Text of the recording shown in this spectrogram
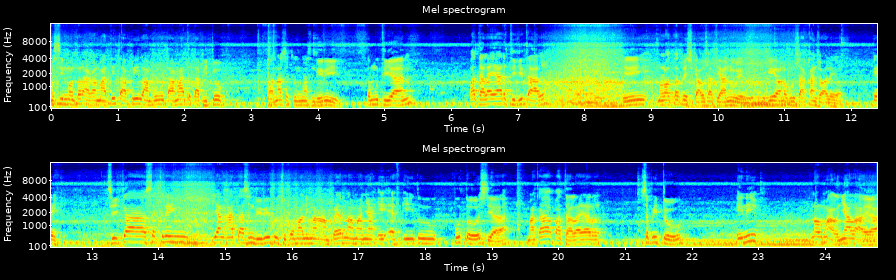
Mesin motor akan mati tapi lampu utama tetap hidup. Karena sekelilingnya sendiri. Kemudian pada layar digital ini melotot wis gak usah dianu ya. Ini ono kerusakan soalnya ya. Oke. Jika sekring yang atas sendiri 7,5 ampere namanya EFI itu putus ya, maka pada layar speedo ini normal nyala ya.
